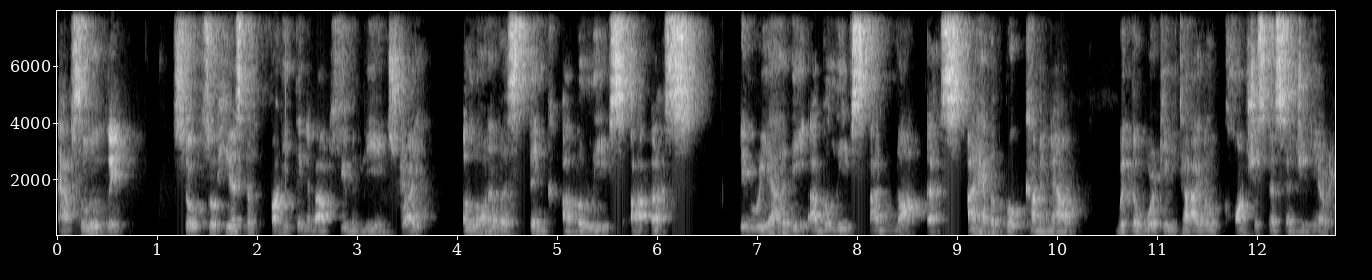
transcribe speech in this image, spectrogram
absolutely. So, so here's the funny thing about human beings, right? A lot of us think our beliefs are us. In reality, our beliefs are not us. I have a book coming out with the working title Consciousness Engineering.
